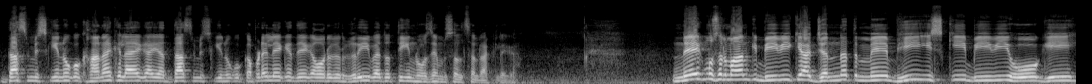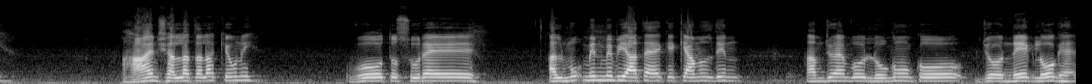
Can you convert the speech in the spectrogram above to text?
دس مسکینوں کو کھانا کھلائے گا یا دس مسکینوں کو کپڑے لے کے دے گا اور اگر غریب ہے تو تین روزے مسلسل رکھ لے گا۔ نیک مسلمان کی بیوی کیا جنت میں بھی اس کی بیوی ہوگی؟ ہاں ان شاء اللہ تعالیٰ، کیوں نہیں؟ وہ تو سورہ المؤمن میں بھی آتا ہے کہ قیام الدین ہم جو ہیں وہ لوگوں کو، جو نیک لوگ ہیں،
